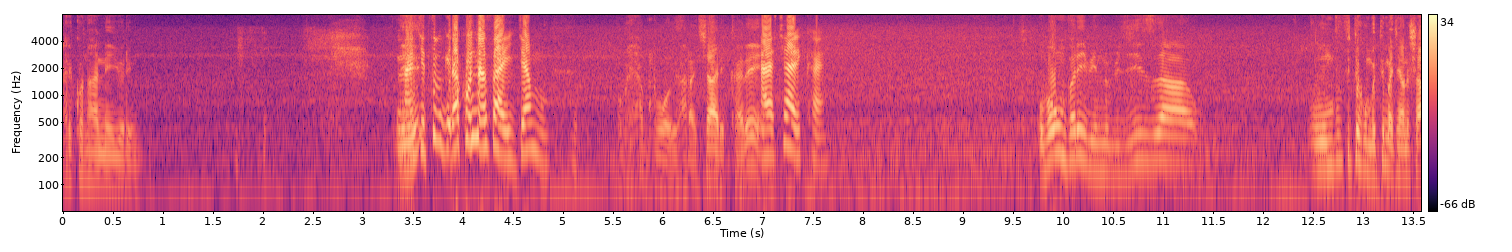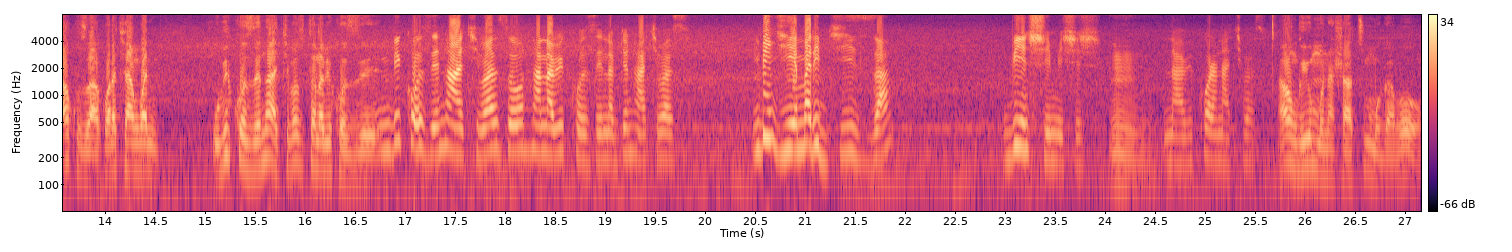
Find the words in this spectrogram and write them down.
ariko nta n'iyo urimo. Nta Eh? ko ntazayijyamo. Haracyari kare. Aracyari kare. Uba wumva ari ibintu byiza wumva ufite ku mutima cyane ushaka kuzakora cyangwa ubikoze nta kibazo utanabikoze. Mbikoze nta kibazo ntanabikoze na byo nta kibazo. Mbigiyemo ari byiza binshimishije. Mm. Nabikora nta kibazo. Aho ngo iyo umuntu ashatse umugabo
